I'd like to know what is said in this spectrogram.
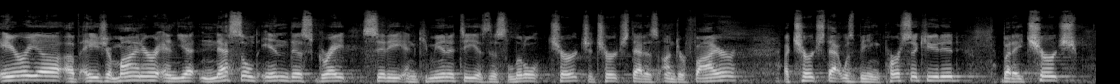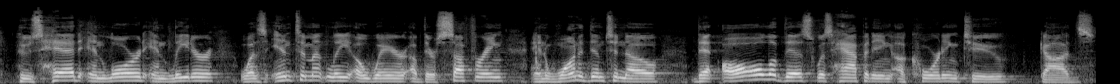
area of Asia Minor, and yet nestled in this great city and community is this little church, a church that is under fire, a church that was being persecuted, but a church whose head and Lord and leader was intimately aware of their suffering and wanted them to know that all of this was happening according to God's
